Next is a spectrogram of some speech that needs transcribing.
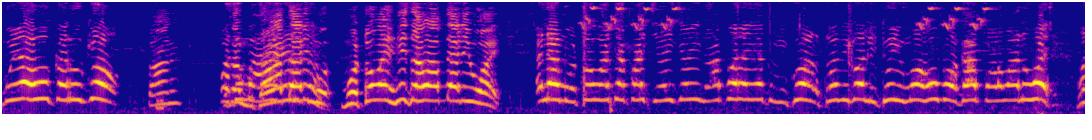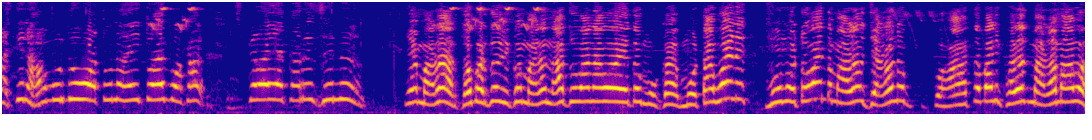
હું એ હું કરું કયો? તાણ? પછી જવાબદારી મોટો હોય એની જવાબદારી હોય. એટલે મોટો વાંચા કોઈ ચેડી ચેડી ના પડે એક વીઘો અડધો વીઘો લીધું એમાં હું બોગા પડવાનું હોય. વસ્તીને હમુરદું હોતું નહીં તો બોગા પેલા એ કરે છે ને. એ મારા અડધો બડધો વીખો મારે ના જોવાના હોય એ તો મોટા હોય ને હું મોટો હોય ને તો મારો ઝાડોનો હાથવાની ફરજ મારામાં આવે.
